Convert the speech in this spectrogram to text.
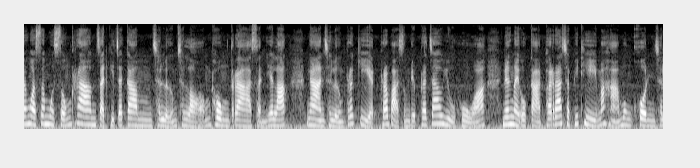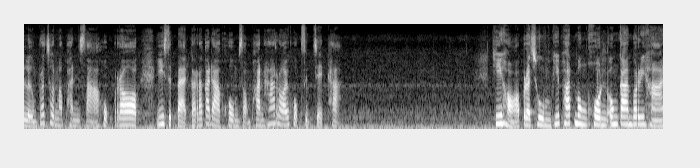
จังหวัดสมุทรสงครามจัดกิจกรรม เฉลิมฉลองธงตราสัญลักษณ์ งานเฉลิมพระเกียรติ พระบาทสมเด็จพระเจ้าอยู่หัว เนื่องในโอกาสพระราชพิธีมหามงคล เฉลิมพระชนมพรรษา 6 รอบ 28 กรกฎาคม 2567 ค่ะ ที่หอประชุมพิพัฒน์มงคล องค์การบริหาร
